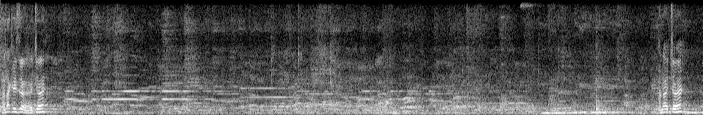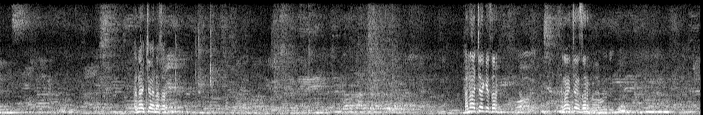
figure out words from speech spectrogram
खाना कैसा है अच्छा है खाना अच्छा है खाना अच्छा है ना सर खाना अच्छा है क्या सर खाना अच्छा है सर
